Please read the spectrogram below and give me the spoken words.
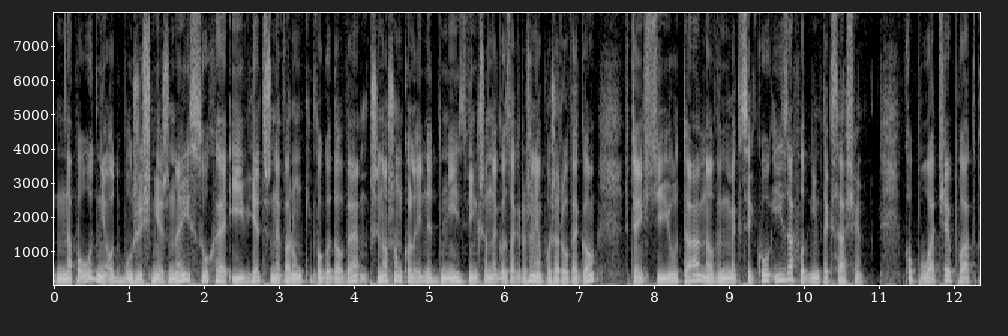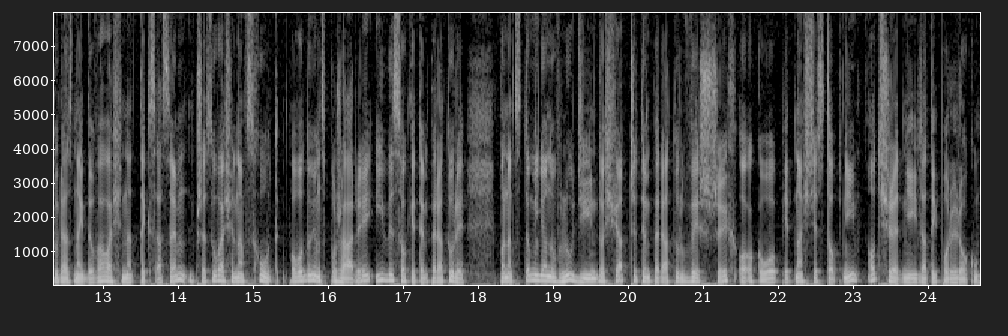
Na południe od burzy śnieżnej suche i wietrzne warunki pogodowe przynoszą kolejne dni zwiększonego zagrożenia pożarowego w części Utah, Nowym Meksyku i zachodnim Teksasie. Kopuła ciepła, która znajdowała się nad Teksasem, przesuwa się na wschód, powodując pożary i wysokie temperatury. Ponad 100 milionów ludzi doświadczy temperatur wyższych o około 15 stopni od średniej dla tej pory roku.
